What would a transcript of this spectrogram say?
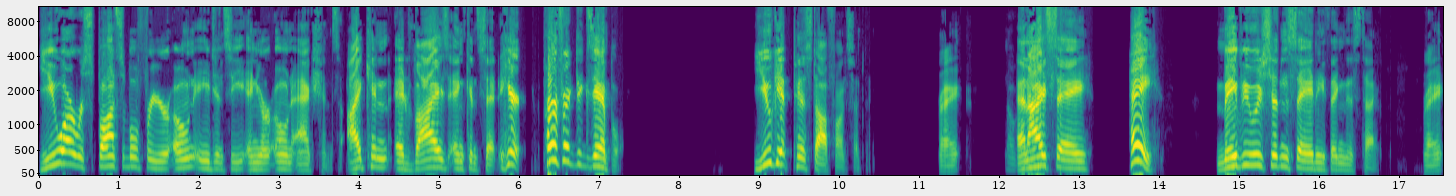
You are responsible for your own agency and your own actions. I can advise and consent. Here, perfect example. You get pissed off on something, right? Okay. And I say, hey, maybe we shouldn't say anything this time, right?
